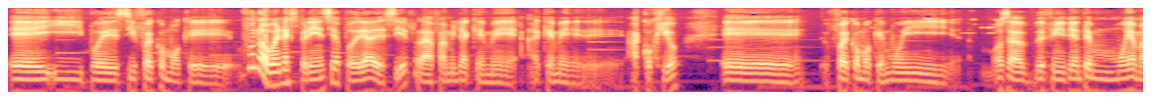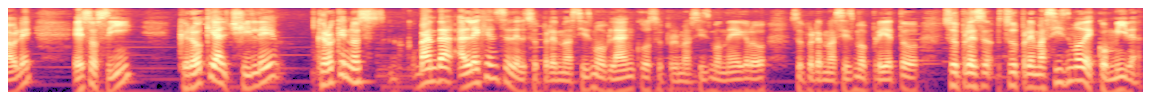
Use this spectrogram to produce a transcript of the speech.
Eh, y pues sí fue como que fue una buena experiencia, podría decir. La familia que me, que me acogió eh, fue como que muy, o sea, definitivamente muy amable. Eso sí, creo que al Chile, creo que no es, banda, aléjense del supremacismo blanco, supremacismo negro, supremacismo prieto, supre- supremacismo de comida.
